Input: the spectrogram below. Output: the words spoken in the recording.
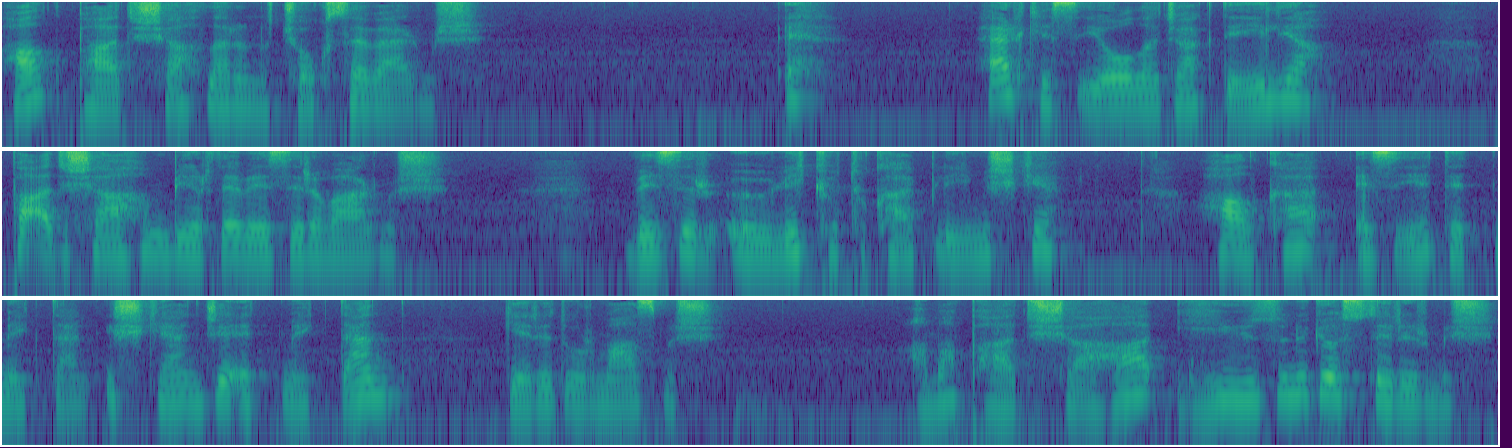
Halk padişahlarını çok severmiş. Eh, herkes iyi olacak değil ya.'' Padişahın bir de veziri varmış. Vezir öyle kötü kalpliymiş ki halka eziyet etmekten, işkence etmekten geri durmazmış. Ama padişaha iyi yüzünü gösterirmiş.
